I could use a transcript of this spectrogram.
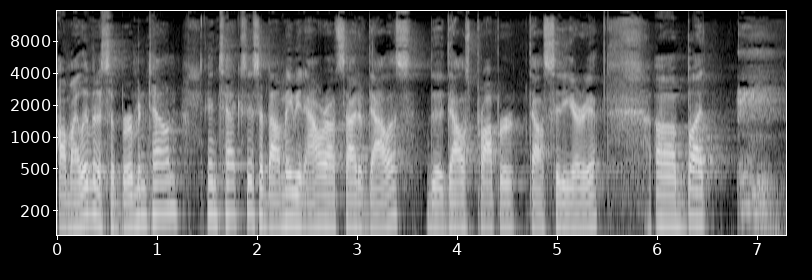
Um, I live in a suburban town in Texas, about maybe an hour outside of Dallas, the Dallas proper, Dallas City area. Uh, but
